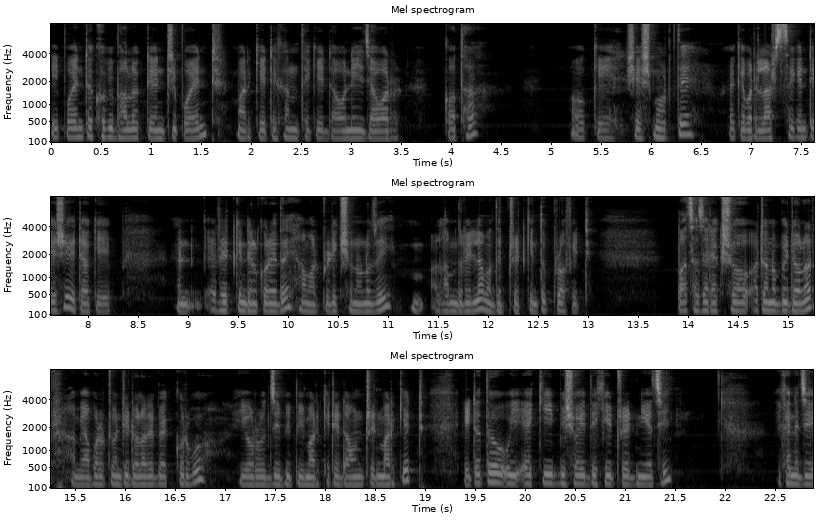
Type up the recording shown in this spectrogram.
এই পয়েন্টটা খুবই ভালো একটা এন্ট্রি পয়েন্ট মার্কেট এখান থেকে ডাউনেই যাওয়ার কথা। ওকে, শেষ মুহূর্তে, একেবারে লাস্ট সেকেন্ডে এসে এটাকে রেড ক্যান্ডেল করে দেয় আমার প্রেডিকশন অনুযায়ী। আলহামদুলিল্লাহ, আমাদের ট্রেড কিন্তু প্রফিট পাঁচ হাজার একশো আটানব্বই ডলার আমি আবারও টোয়েন্টি ডলারে ব্যাক করব। ইউরো জিবিপি মার্কেটে ডাউন ট্রেড মার্কেট এটাতেও ওই একই বিষয় দেখেই ট্রেড নিয়েছি। এখানে যে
